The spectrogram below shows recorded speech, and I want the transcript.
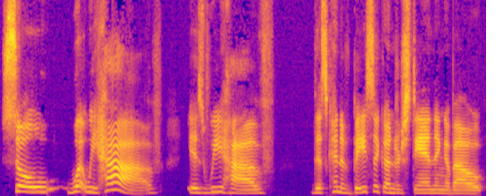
So what we have is we have this kind of basic understanding about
